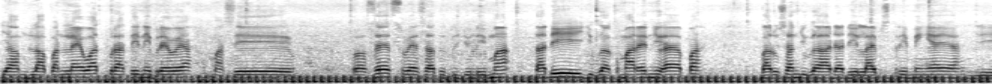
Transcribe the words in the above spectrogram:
jam 8 lewat berarti ini bro ya. Masih proses W175 tadi juga kemarin juga eh, apa barusan juga ada di live streamingnya ya. Di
